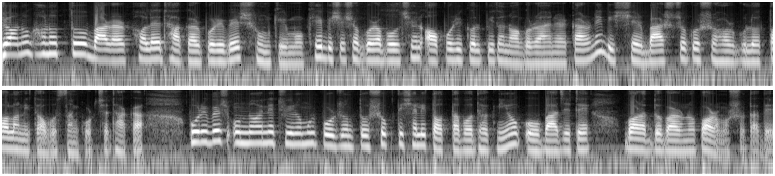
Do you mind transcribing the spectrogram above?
জনঘনত্ব বাড়ার ফলে ঢাকার পরিবেশ হুমকির মুখে। বিশেষজ্ঞরা বলছেন, অপরিকল্পিত নগরায়নের কারণে বিশ্বের বাসযোগ্য শহরগুলো তলানিতে অবস্থান করছে ঢাকা। পরিবেশ উন্নয়নে তৃণমূল পর্যন্ত শক্তিশালী তত্ত্বাবধায়ক নিয়োগ ও বাজেটে বরাদ্দ বাড়ানোর পরামর্শ তাদের।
